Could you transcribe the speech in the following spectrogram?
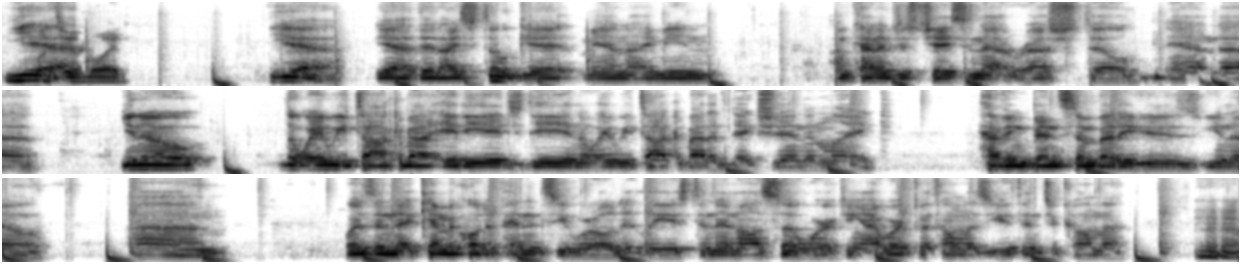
yeah. what to avoid. Yeah, yeah, that I still get, man. I mean, I'm kind of just chasing that rush still. And uh, you know, the way we talk about ADHD and the way we talk about addiction and like having been somebody who's, you know, um, was in the chemical dependency world at least, and then also working. I worked with homeless youth in Tacoma. Mm-hmm.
